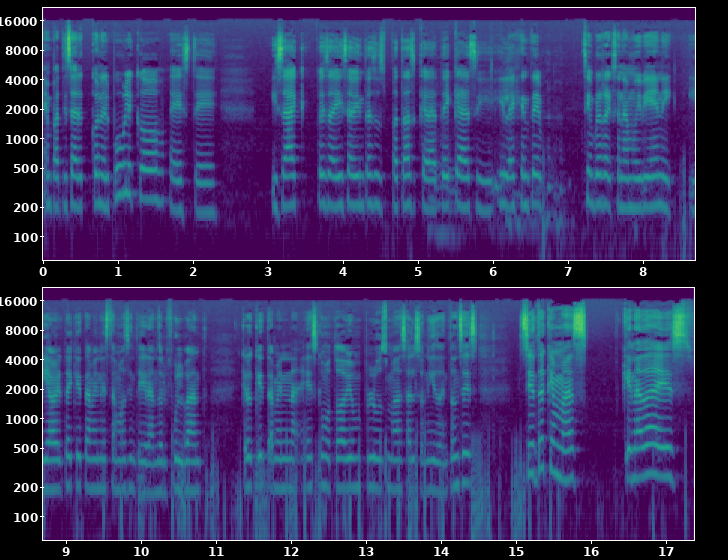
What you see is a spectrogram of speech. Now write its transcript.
empatizar con el público. Este, Isaac, pues ahí se avienta sus patas karatecas y, y la gente siempre reacciona muy bien. Y, y ahorita que también estamos integrando el full band, creo que también es como todavía un plus más al sonido. Entonces, siento que más que nada es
